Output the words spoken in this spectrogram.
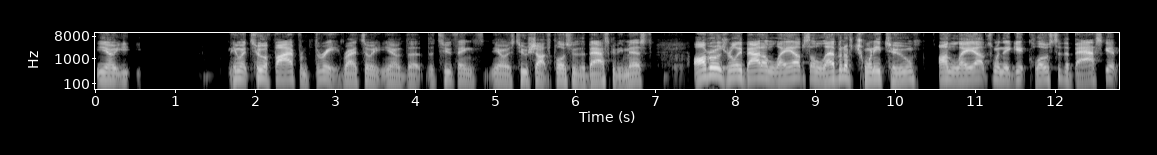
you know, he went two of five from three, right? So, he, you know, the the two things, you know, his two shots closer to the basket he missed. Auburn was really bad on layups, 11 of 22 on layups when they get close to the basket.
